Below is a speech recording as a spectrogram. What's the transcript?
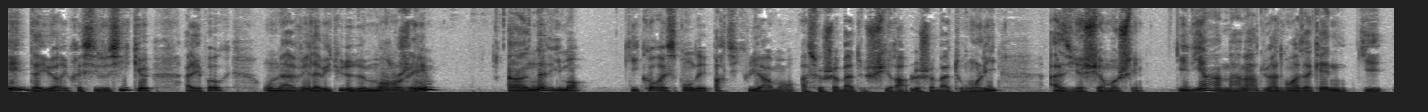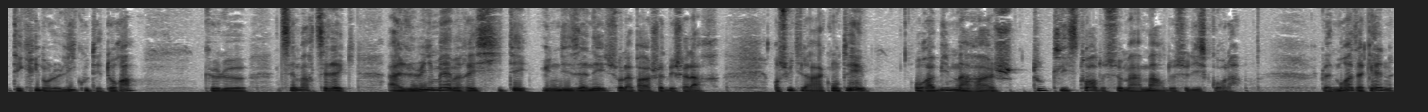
Et d'ailleurs, il précise aussi que, à l'époque, on avait l'habitude de manger un aliment qui correspondait particulièrement à ce Shabbat Shira, le Shabbat où on lit Aziashir Moshe. Il y a un Mahamar du Radon Azaken qui est écrit dans le Likut Torah, que le Tzemar Tzedek a lui-même récité une des années sur la parashat Béchalach. Ensuite, il a raconté au Rabbi Maraj toute l'histoire de ce Mahamar, de ce discours-là. Le Azaken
